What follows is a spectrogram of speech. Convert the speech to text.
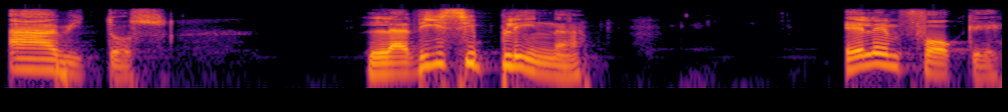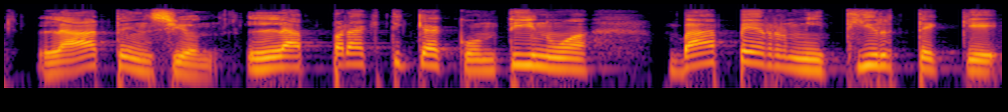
hábitos. La disciplina, el enfoque, la atención, la práctica continua va a permitirte que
